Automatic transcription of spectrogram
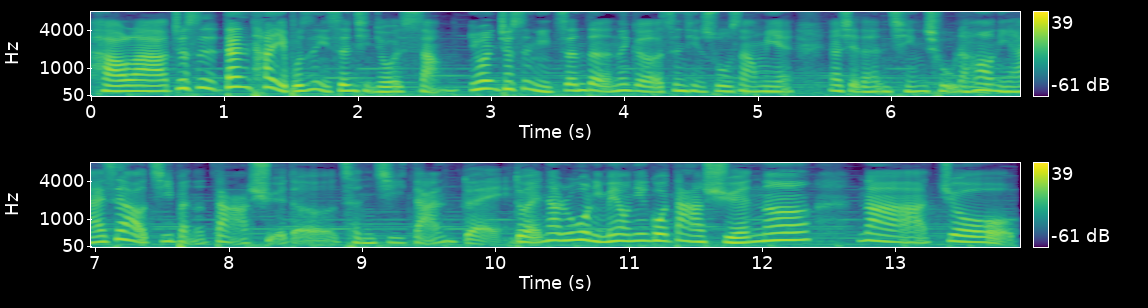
好啦，就是，但是他也不是你申请就会上，因为就是你真的那个申请书上面要写的很清楚，然后你还是要有基本的大学的成绩单。对对，那如果你没有念过大学呢，那就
